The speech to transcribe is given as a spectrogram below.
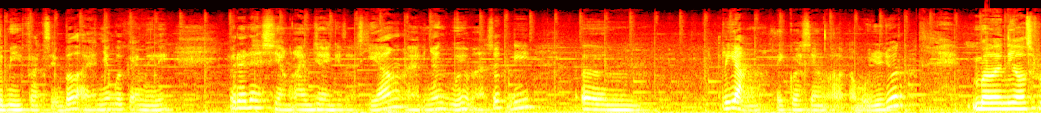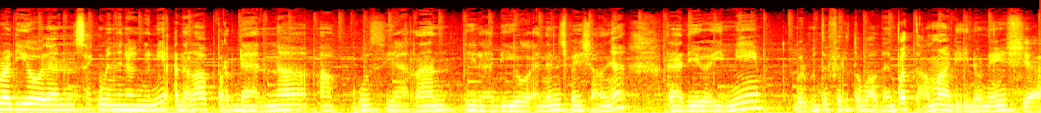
lebih fleksibel akhirnya gue kayak milih udah deh siang aja gitu. Siang akhirnya gue masuk di um, Riang request yang ala kamu jujur. Millennials Radio dan segmen yang ini adalah perdana aku siaran di radio. And then spesialnya radio ini berbentuk virtual dan pertama di Indonesia.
